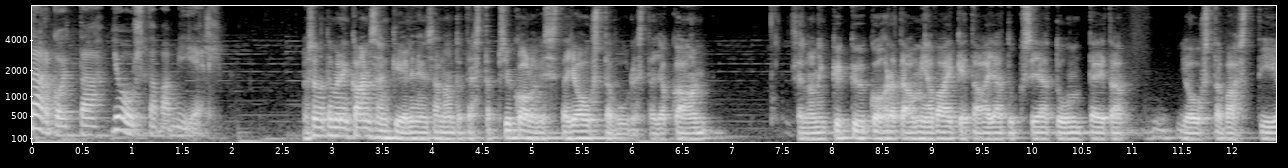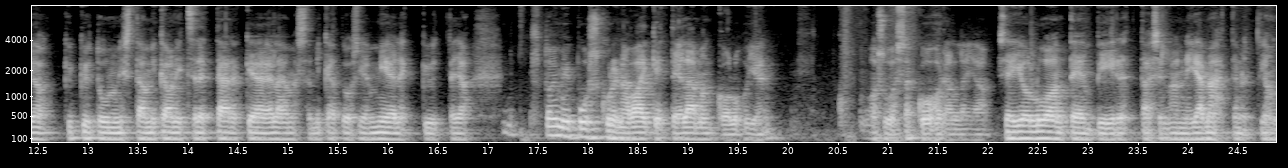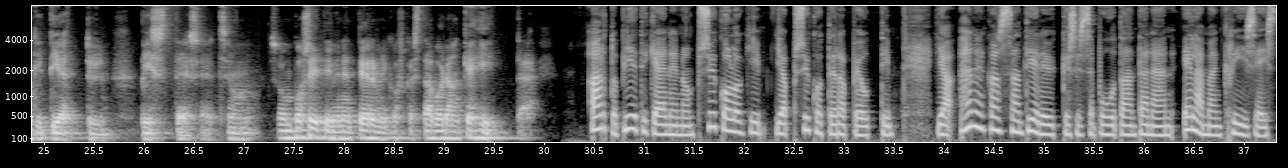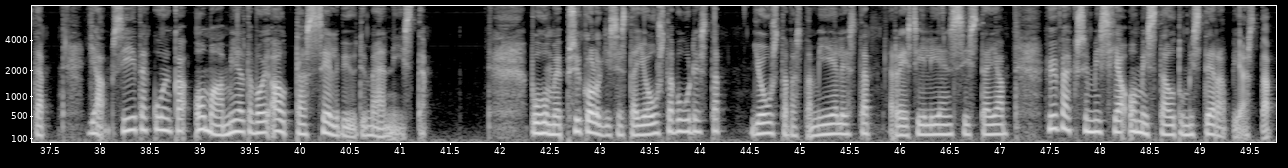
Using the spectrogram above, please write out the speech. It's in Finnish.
tarkoittaa joustava mieli? No se on tämmöinen kansankielinen sanonta tästä psykologisesta joustavuudesta, joka on sellainen kyky kohdata omia vaikeita ajatuksia ja tunteita joustavasti ja kyky tunnistaa, mikä on itselle tärkeää elämässä, mikä tuo siihen mielekkyyttä. Ja se toimii puskurina vaikeiden elämänkolhujen osuessa kohdalla ja se ei ole luonteenpiirre tai sellainen jämähtänyt johonkin tiettyyn pisteeseen. Että se, on, se on positiivinen termi, koska sitä voidaan kehittää. Arto Pietikäinen on psykologi ja psykoterapeutti ja hänen kanssaan Tiedeykkösessä puhutaan tänään elämän kriiseistä ja siitä, kuinka omaa mieltä voi auttaa selviytymään niistä. Puhumme psykologisesta joustavuudesta, joustavasta mielestä, resilienssistä ja hyväksymis- ja omistautumisterapiasta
